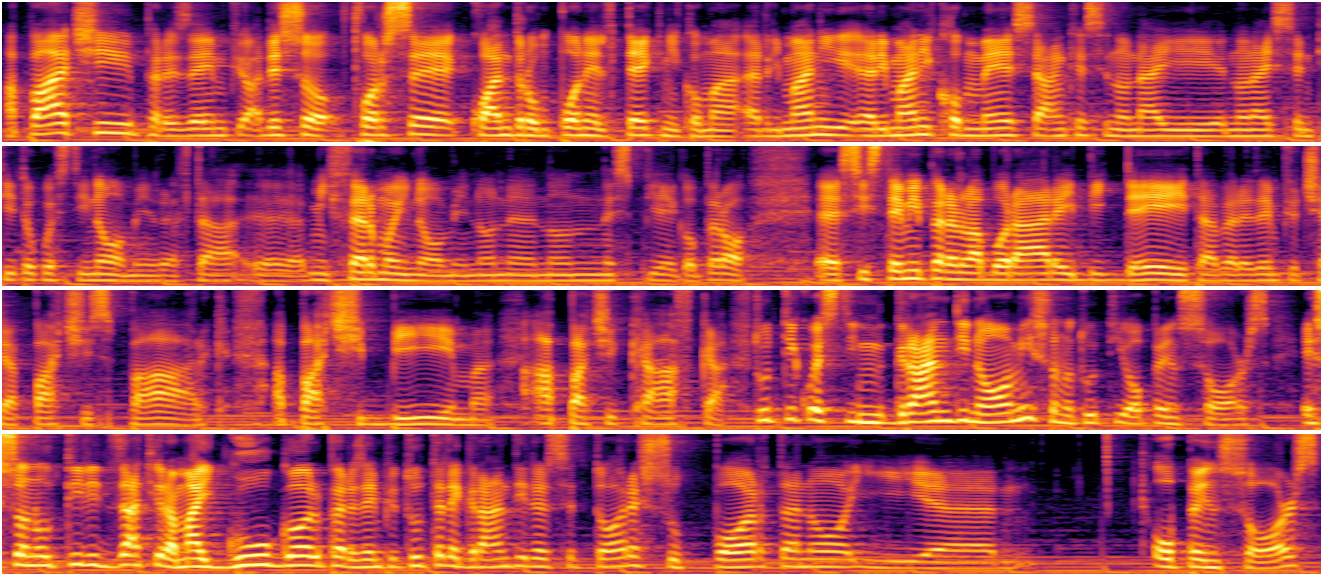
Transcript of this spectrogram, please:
Apache, per esempio, adesso forse quadro un po' nel tecnico, ma rimani, rimani con me se anche se non hai, non hai, sentito questi nomi, in realtà eh, mi fermo ai nomi, non, non ne spiego, però eh, sistemi per elaborare i big data, per esempio c'è Apache Spark, Apache Beam, Apache Kafka. Tutti questi grandi nomi sono tutti open source e sono utilizzati oramai Google, per esempio tutte le grandi del settore supportano i... Eh, open source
